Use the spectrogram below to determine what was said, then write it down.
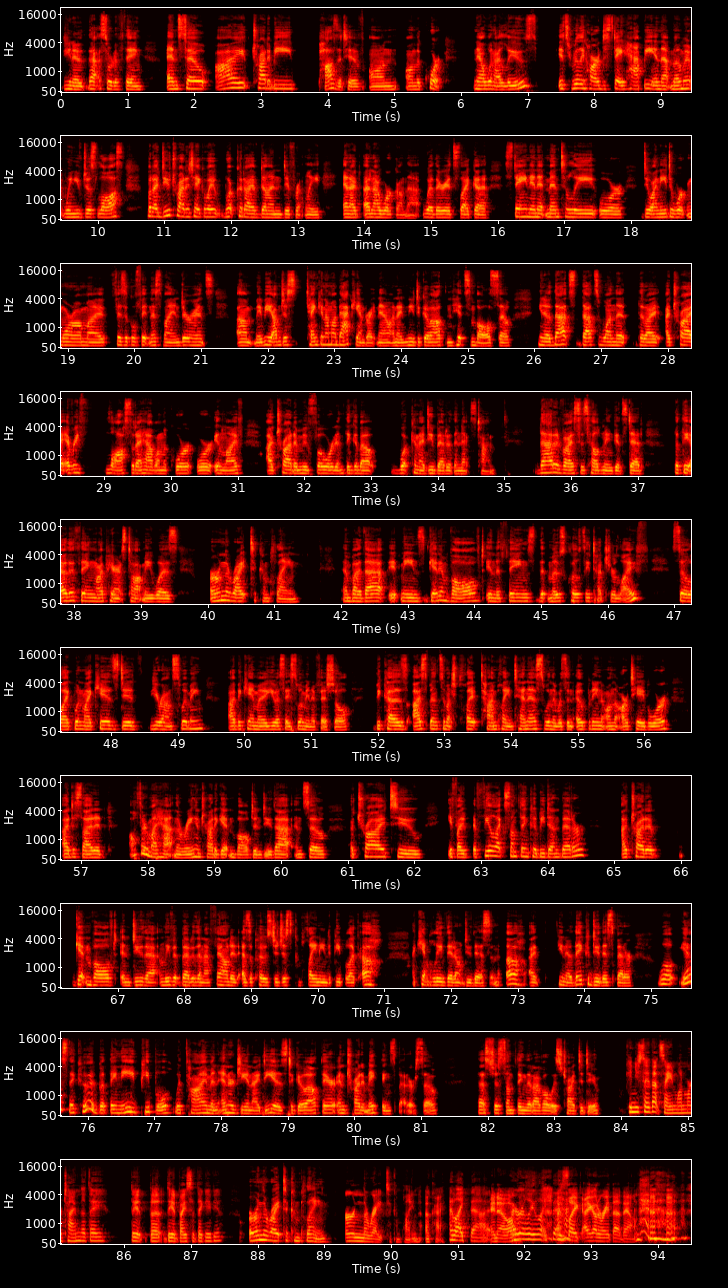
you know, that sort of thing. And so I try to be positive on on the court. Now when I lose, it's really hard to stay happy in that moment when you've just lost, but I do try to take away what could I have done differently and I and I work on that whether it's like a staying in it mentally or do I need to work more on my physical fitness, my endurance, um, maybe I'm just tanking on my backhand right now and I need to go out and hit some balls. So, you know, that's that's one that that I I try every loss that I have on the court or in life, I try to move forward and think about what can I do better the next time. That advice has held me in good stead. But the other thing my parents taught me was earn the right to complain. And by that, it means get involved in the things that most closely touch your life. So, like when my kids did year round swimming, I became a USA swimming official because I spent so much play, time playing tennis. When there was an opening on the RTA board, I decided I'll throw my hat in the ring and try to get involved and do that. And so I try to, if I feel like something could be done better, I try to get involved and do that and leave it better than I found it, as opposed to just complaining to people like, oh, I can't believe they don't do this. And oh, I, you know, they could do this better. Well, yes, they could, but they need people with time and energy and ideas to go out there and try to make things better. So that's just something that I've always tried to do. Can you say that saying one more time that they, the, the, the advice that they gave you? Earn the right to complain. Earn the right to complain. Okay. I like that. I know. I really like that. It's like, I got to write that down.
